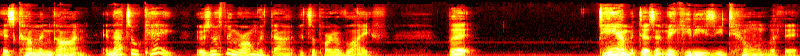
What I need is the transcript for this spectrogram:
has come and gone. And that's okay. There's nothing wrong with that. It's a part of life. But damn, it doesn't make it easy dealing with it.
